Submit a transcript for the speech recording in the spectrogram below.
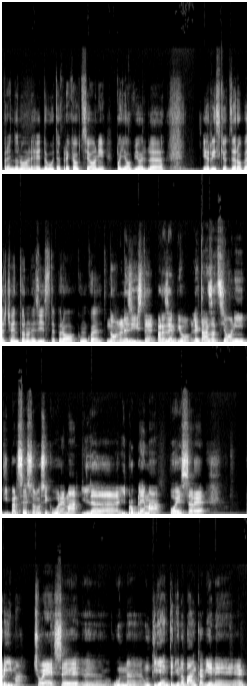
prendono le dovute precauzioni, poi ovvio il, il rischio 0% non esiste, però comunque No, non esiste. Per esempio, le transazioni di per sé sono sicure, ma il, il problema può essere prima, cioè se eh, un, un cliente di una banca viene, eh,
